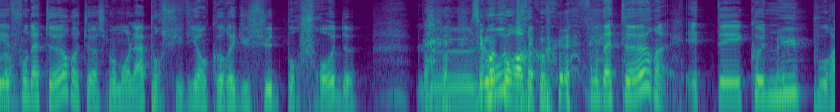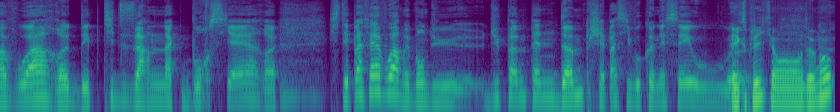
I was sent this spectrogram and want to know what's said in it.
des fondateurs était à ce moment-là poursuivi en Corée du Sud pour fraude. C'est moins courant du coup. fondateur était connu pour avoir des petites arnaques boursières il s'était pas fait avoir, mais bon, du, du pump and dump, je sais pas si vous connaissez. Euh, Explique en deux mots.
